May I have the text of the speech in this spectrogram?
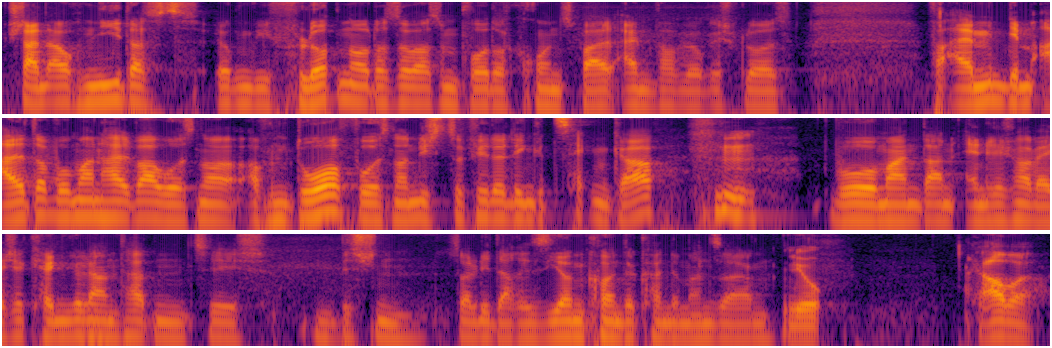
Stand auch nie, dass irgendwie Flirten oder sowas im Vordergrund, war halt einfach wirklich bloß, vor allem in dem Alter, wo man halt war, wo es noch auf dem Dorf, wo es noch nicht so viele linke Zecken gab, wo man dann endlich mal welche kennengelernt hat und sich ein bisschen solidarisieren konnte, könnte man sagen. Jo. Ja, aber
